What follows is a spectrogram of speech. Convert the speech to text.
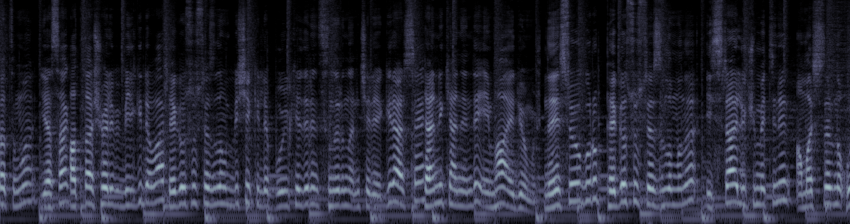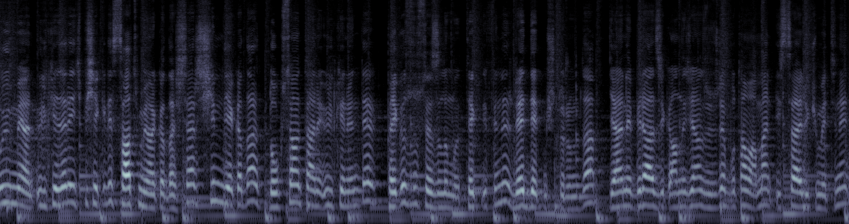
satımı yasak. Hatta şöyle bir bilgi de var. Pegasus yazılımı bir şekilde bu ülkelerin sınırından içeriye girerse kendi kendini de imha ediyormuş. NSO Grup Pegasus yazılımını İsrail hükümetinin amaçlarına uymayan ülkelere hiçbir şekilde satmıyor arkadaşlar. Şimdiye kadar 90 tane ülkenin de Pegasus yazılımı teklifini reddetmiş durumda. Yani birazcık anlayacağınız üzere bu tamamen İsrail hükümetinin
